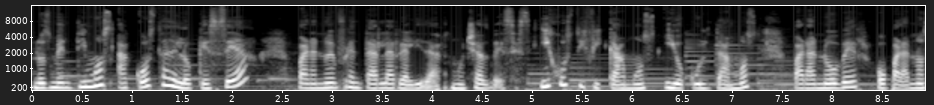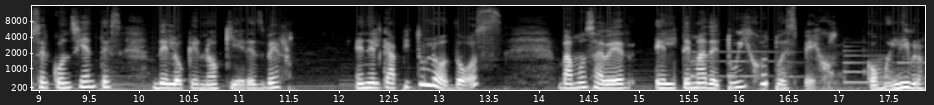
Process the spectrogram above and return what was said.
Nos mentimos a costa de lo que sea para no enfrentar la realidad muchas veces y justificamos y ocultamos para no ver o para no ser conscientes de lo que no quieres ver. En el capítulo 2 vamos a ver el tema de tu hijo, tu espejo, como el libro.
